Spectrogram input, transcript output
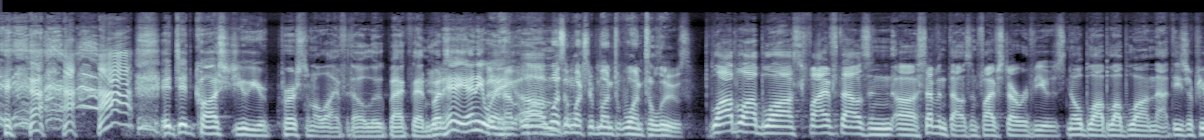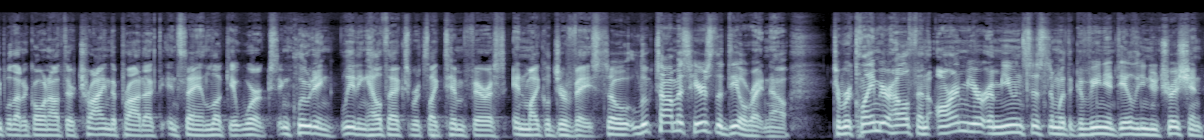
it did cost you your personal life though, Luke, back then. But hey, anyway, have- well, it um, wasn't much of one to, one to lose. blah blah blah 5000 uh 7000 five-star reviews no blah blah blah on that these are people that are going out there trying the product and saying look it works including leading health experts like tim ferriss and michael gervais so luke thomas here's the deal right now to reclaim your health and arm your immune system with a convenient daily nutrition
